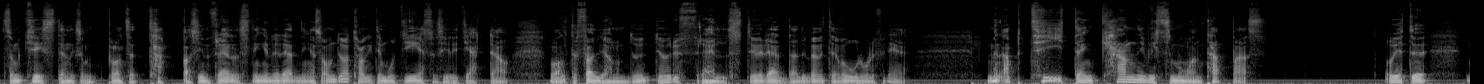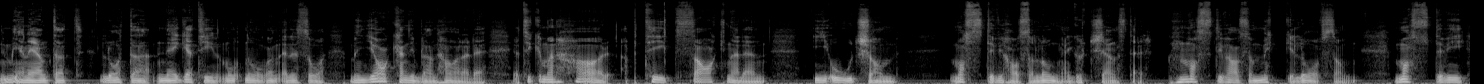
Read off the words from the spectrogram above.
som kristen liksom på något sätt tappa sin frälsning eller räddning. Alltså om du har tagit emot Jesus i ditt hjärta och valt att följa honom, då, då är du frälst, du är räddad, du behöver inte vara orolig för det. Men aptiten kan i viss mån tappas. Och vet du, nu menar jag inte att låta negativ mot någon eller så. Men jag kan ibland höra det. Jag tycker man hör aptitsaknaden i ord som Måste vi ha så långa gudstjänster? Måste vi ha så mycket lovsång? Måste vi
